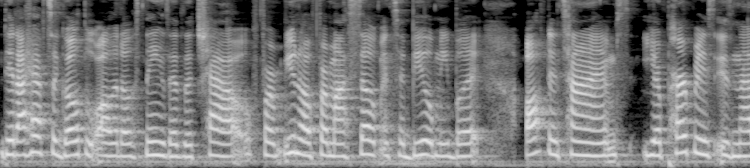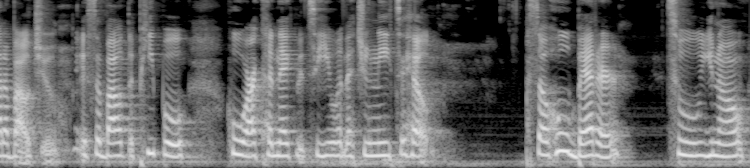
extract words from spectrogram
did I have to go through all of those things as a child for, you know, for myself and to build me, but oftentimes your purpose is not about you, it's about the people who are connected to you and that you need to help. So, who better to, you know,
